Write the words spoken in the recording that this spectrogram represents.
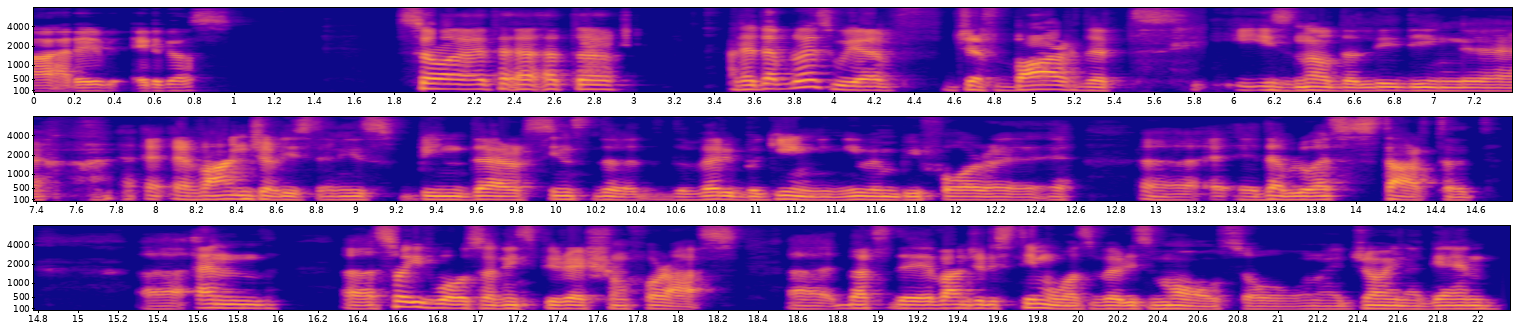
uh, at AWS? So at, at the at AWS, we have Jeff Barr, that is now the leading uh, evangelist and he's been there since the, the very beginning, even before uh, uh, AWS started. Uh, and uh, so it was an inspiration for us. Uh, but the evangelist team was very small. So when I joined again,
